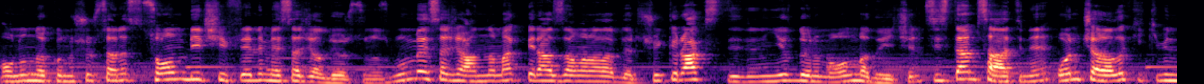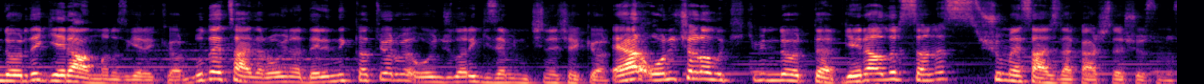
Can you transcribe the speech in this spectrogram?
onunla konuşursanız son bir şifreli mesaj alıyorsunuz. Bu mesajı anlamak biraz zaman alabilir. Çünkü Rocksteady'nin yıl dönümü olmadığı için sistem saatini 13 Aralık 2004'e geri almanız gerekiyor. Bu detaylar oyuna derinlik katıyor ve oyuncuları gizemin içine çekiyor. Eğer 13 Aralık 2004'te geri alırsanız şu mesajla karşılaşıyorsunuz.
